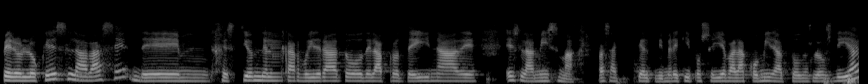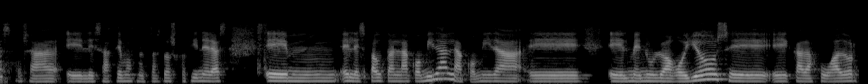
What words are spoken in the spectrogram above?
pero lo que es la base de mm, gestión del carbohidrato, de la proteína, de, es la misma. Pasa que el primer equipo se lleva la comida todos los días, o sea, eh, les hacemos nuestras dos cocineras, em, eh, les pautan la comida, la comida, el menú lo hago yo, cada jugador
